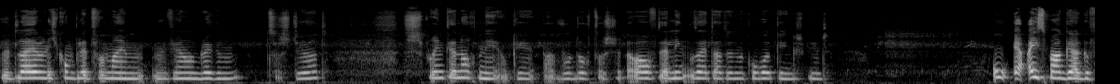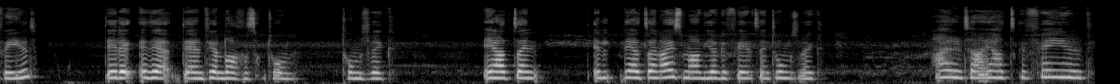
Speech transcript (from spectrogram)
wird leider nicht komplett von meinem Inferno Dragon zerstört. Springt er noch? Nee, okay. Er wurde doch zerstört. Aber auf der linken Seite hat er eine Kobold gegen gespielt. Oh, er Eismagier gefehlt. Der, der, der, der Inferno-Drache ist am Turm. Turm ist weg. Er hat sein. Er, der hat sein Eismagier gefehlt. Sein Turm ist weg. Alter, er hat gefailt.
